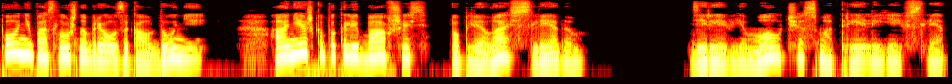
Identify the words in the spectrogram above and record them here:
Пони послушно брел за колдуньей, а Онежка, поколебавшись, поплелась следом. Деревья молча смотрели ей вслед.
